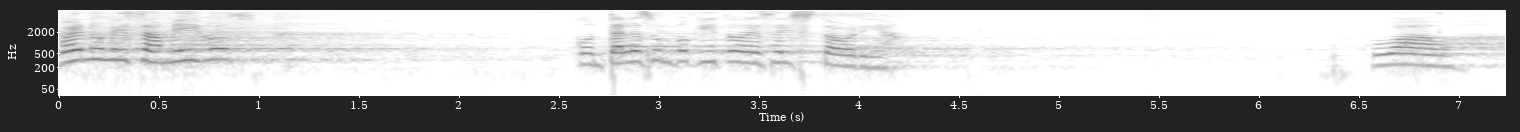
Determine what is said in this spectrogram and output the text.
Bueno, mis amigos, contarles un poquito de esa historia. Wow.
